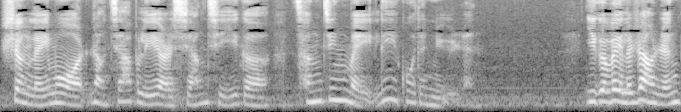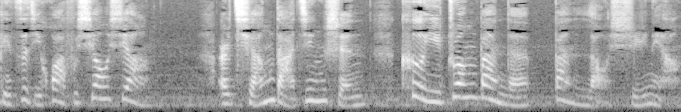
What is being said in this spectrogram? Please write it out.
圣雷莫让加布里尔想起一个曾经美丽过的女人，一个为了让人给自己画幅肖像而强打精神、刻意装扮的半老徐娘。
